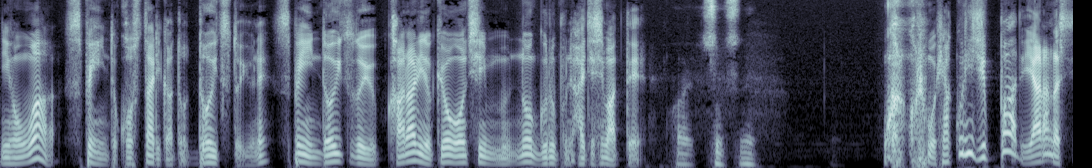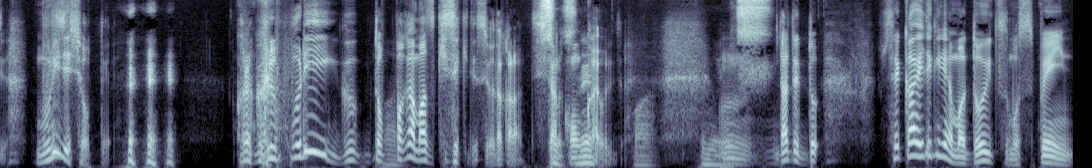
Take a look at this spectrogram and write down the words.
日本はスペインとコスタリカとドイツというね、スペイン、ドイツというかなりの強豪チームのグループに入ってしまって、はい。そうですね。これもう120%でやらなし、無理でしょって。これグループリーグ突破がまず奇跡ですよ。だから、したら今回は。はい。思いうん。だってど、世界的にはまあドイツもスペイン、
